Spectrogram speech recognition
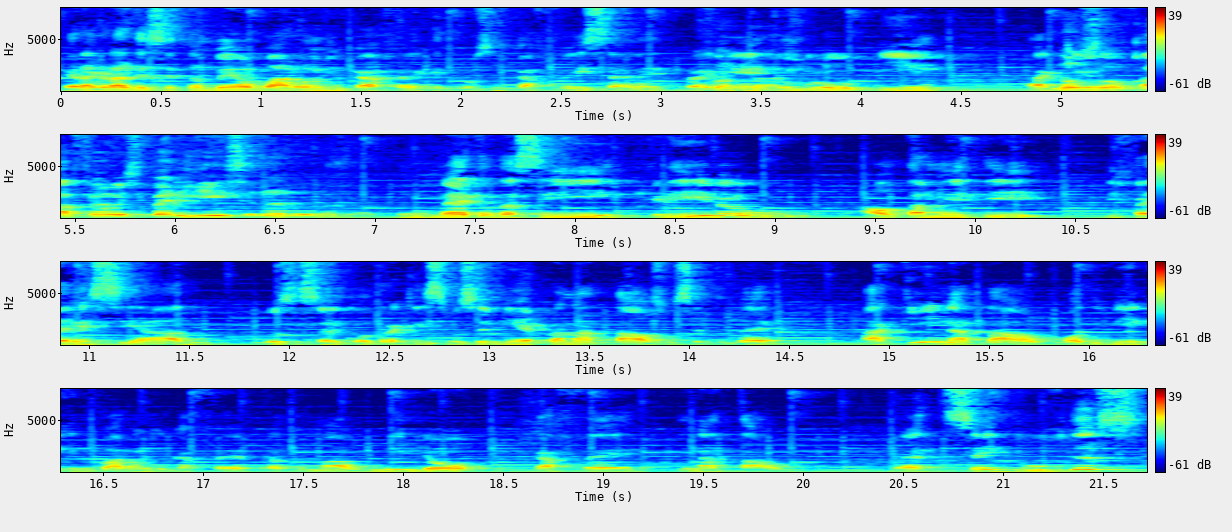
Quero agradecer também ao Barão do Café, que trouxe um café excelente para gente, um globinho. Aqui Não só o café, é uma experiência, né, Dourado? Um método assim incrível, altamente diferenciado. Você só encontra aqui se você vier para Natal, se você tiver aqui em Natal, pode vir aqui no Barão do Café para tomar o melhor café de Natal. Certo? Sem dúvidas,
